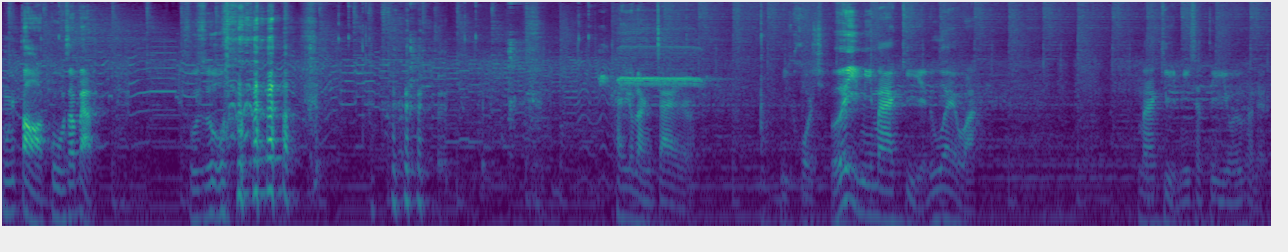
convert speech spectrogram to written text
มึงตอบกูซะแบบ กูสู้ให้กำลังใจเหรอมีโคชเฮ้ย มีมากี่ด้วยวะมากี่มีสตีลหรือเปล่าเนี่ย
